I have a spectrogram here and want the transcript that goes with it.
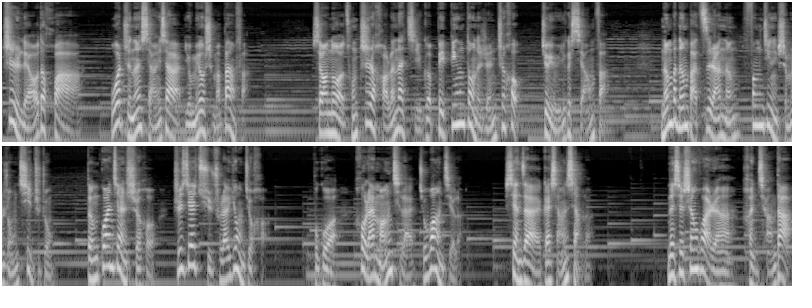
治疗的话，我只能想一下有没有什么办法。肖诺从治好了那几个被冰冻的人之后，就有一个想法：能不能把自然能封进什么容器之中，等关键时候直接取出来用就好。不过后来忙起来就忘记了，现在该想想了。那些生化人很强大，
